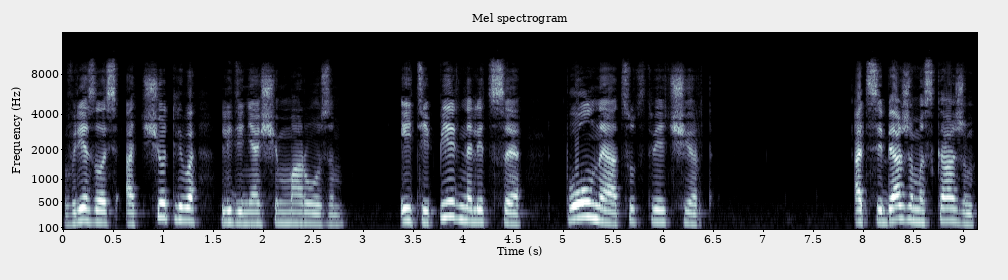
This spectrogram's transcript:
врезалась отчетливо леденящим морозом. И теперь на лице полное отсутствие черт. От себя же мы скажем,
